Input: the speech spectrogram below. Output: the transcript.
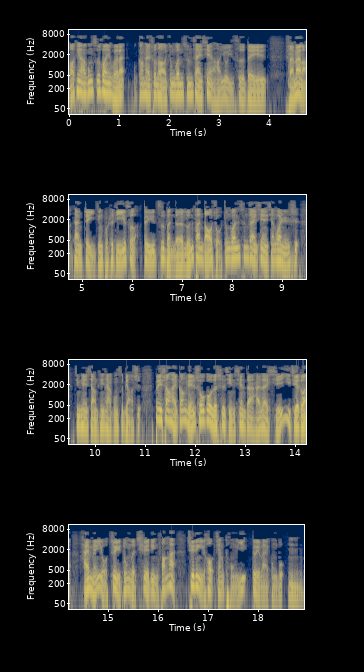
好，天下公司欢迎回来。我刚才说到中关村在线哈，又一次被甩卖了，但这已经不是第一次了。对于资本的轮番倒手，中关村在线相关人士今天向天下公司表示，被上海钢联收购的事情现在还在协议阶段，还没有最终的确定方案。确定以后将统一对外公布。嗯，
